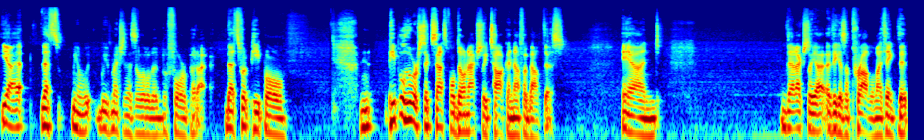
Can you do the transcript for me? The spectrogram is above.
yeah that's you know we, we've mentioned this a little bit before but I, that's what people n- people who are successful don't actually talk enough about this. And that actually i I think is a problem. I think that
